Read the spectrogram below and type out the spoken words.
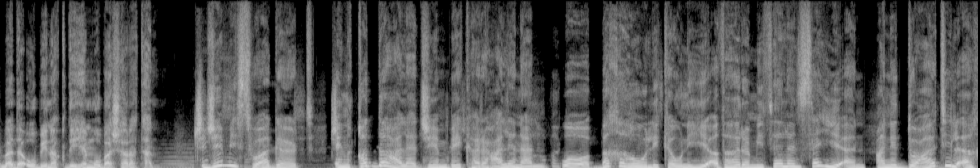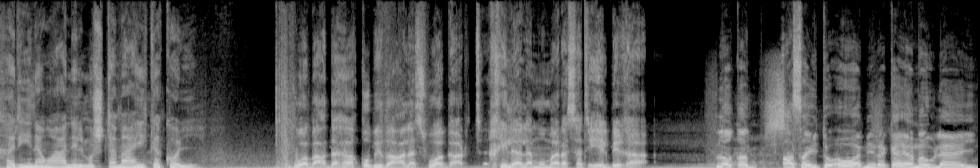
بدأوا بنقدهم مباشرة. جيمي سواغارت انقض على جيم بيكر علنا ووبخه لكونه أظهر مثالا سيئا عن الدعاة الآخرين وعن المجتمع ككل. وبعدها قبض على سواغارت خلال ممارسته البغاء. لقد عصيت أوامرك يا مولاي.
